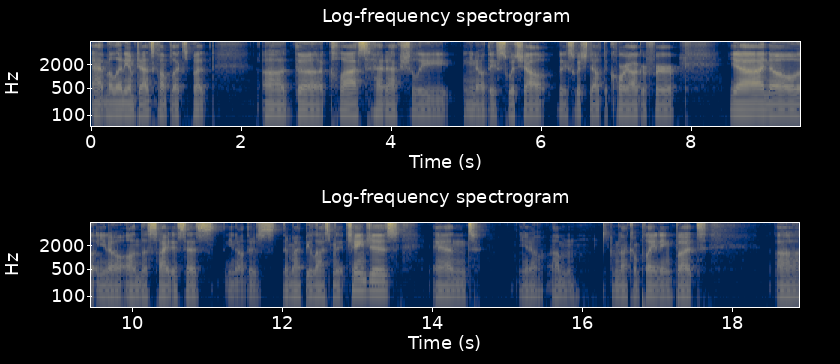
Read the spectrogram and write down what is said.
at Millennium Dance Complex, but uh the class had actually, you know, they switch out they switched out the choreographer. Yeah, I know, you know, on the site it says, you know, there's there might be last minute changes and you know, um I'm not complaining, but uh,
